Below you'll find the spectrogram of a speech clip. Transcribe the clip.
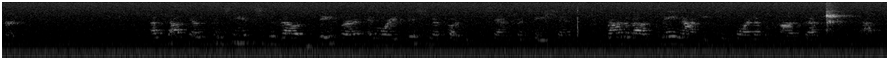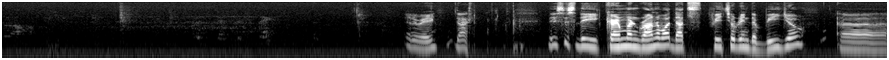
Perfect. As Caltrans continues to develop safer and more efficient approaches to transportation, roundabouts may not be too foreign of a concept after all. With District 6, Anyway, that, this is the Kerman roundabout that's featured in the video. Uh,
